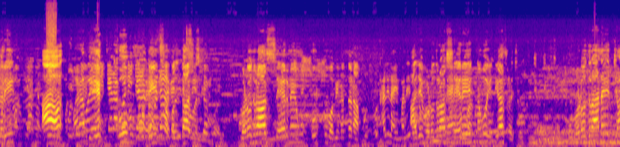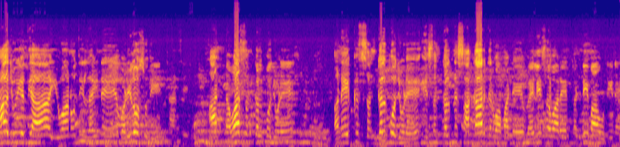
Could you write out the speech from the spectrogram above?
કરી. આ એક ખૂબ મોટી સફળતા છે વડોદરા શહેરને હું ખૂબ ખૂબ અભિનંદન આપું છું. આજે વડોદરા શહેરે એક નવો ઇતિહાસ રચ્યો. વડોદરાને જ્યાં જોઈએ ત્યાં યુવાનોથી લઈને વડીલો સુધી આ નવા સંકલ્પો જોડે અનેક સંકલ્પો જોડે એ સંકલ્પને સાકાર કરવા માટે વહેલી સવારે ઠંડીમાં ઉઠીને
